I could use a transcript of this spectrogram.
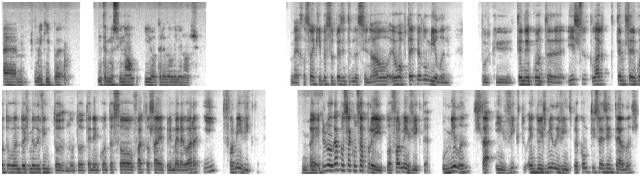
ahm, uma equipa internacional e outra da Liga Nós. Bem, em relação à equipa surpresa internacional, eu optei pelo Milan, porque tendo em conta isso, claro que temos de ter em conta o ano 2020 todo, não estou a ter em conta só o facto de eles estarem em primeiro agora e de forma invicta. Uhum. Bem, em primeiro lugar, posso já começar por aí, pela forma invicta. O Milan está invicto em 2020 para competições internas,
